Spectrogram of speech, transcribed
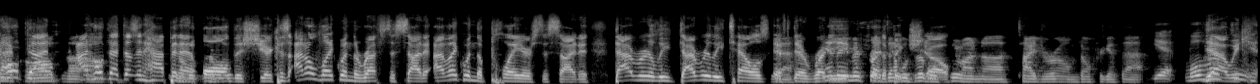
that hope that ball, I um, hope that doesn't happen at all this year because I don't like when the refs decided. I like when the players decided. That really that really tells Yeah. if they're ready and they missed for that the double big dribble show. too on uh, Ty Jerome. Don't forget that. Yeah, we'll have Yeah, to, we can.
